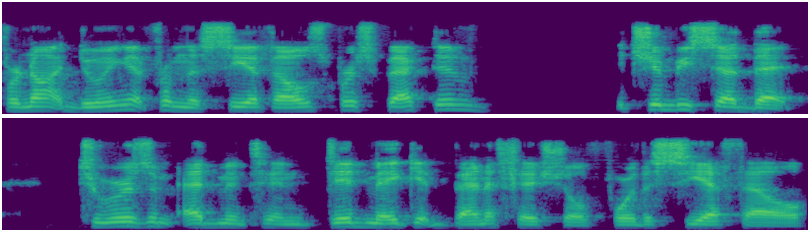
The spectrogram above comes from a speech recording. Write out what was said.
for not doing it from the CFL's perspective. It should be said that Tourism Edmonton did make it beneficial for the CFL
